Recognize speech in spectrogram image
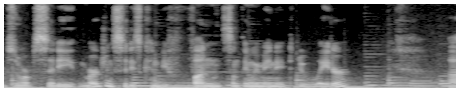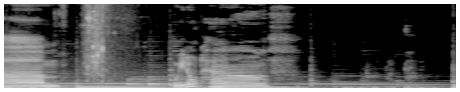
Absorb city. Merging cities can be fun, something we may need to do later. Um, we don't have... I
